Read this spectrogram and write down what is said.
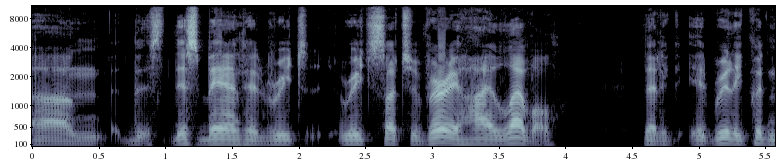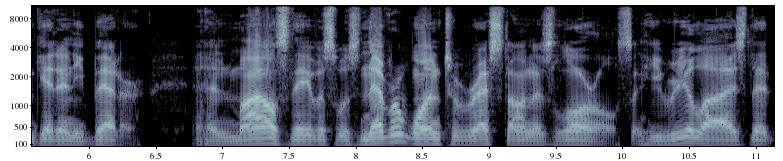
um, this this band had reached reached such a very high level that it, it really couldn't get any better. And Miles Davis was never one to rest on his laurels, and he realized that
